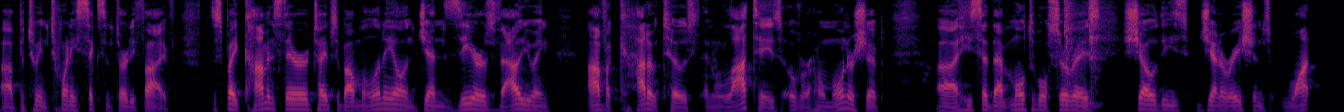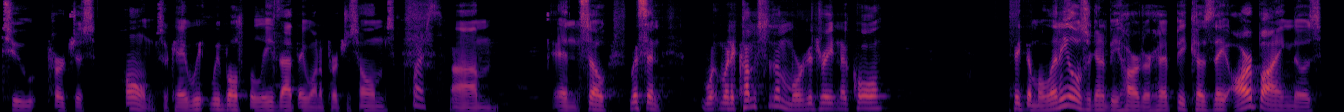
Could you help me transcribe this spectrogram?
uh, between 26 and 35. Despite common stereotypes about millennial and Gen Zers valuing avocado toast and lattes over home ownership, uh, he said that multiple surveys show these generations want to purchase homes. Okay, we, we both believe that they want to purchase homes. Of course. Um, and so, listen, when, when it comes to the mortgage rate, Nicole, I think the millennials are going to be harder hit because they are buying those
